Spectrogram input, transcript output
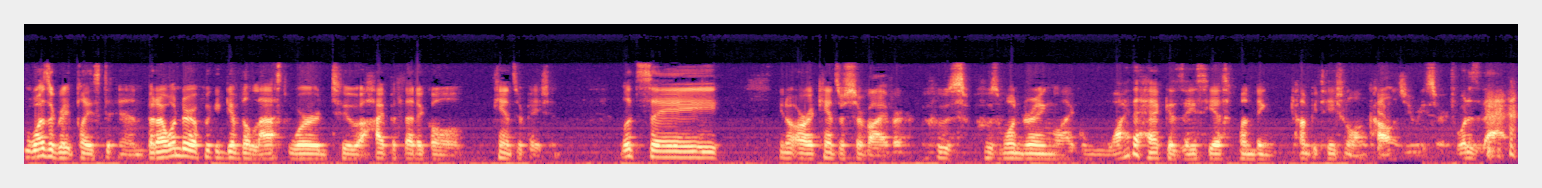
was a great place to end, but I wonder if we could give the last word to a hypothetical cancer patient. Let's say you know, are a cancer survivor who's who's wondering like, why the heck is ACS funding computational oncology research? What is that?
